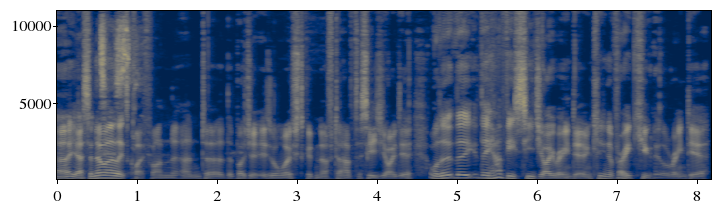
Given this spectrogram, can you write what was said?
Uh, yeah, so Noel, it's quite fun, and uh, the budget is almost good enough to have the CGI idea. Although they, they have these CGI reindeer, including a very cute little reindeer.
